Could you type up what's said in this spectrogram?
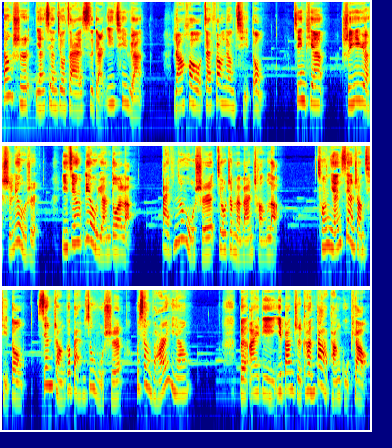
当时年线就在四点一七元，然后再放量启动，今天十一月十六日已经六元多了，百分之五十就这么完成了。从年线上启动，先涨个百分之五十，不像玩儿一样。本 ID 一般只看大盘股票，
